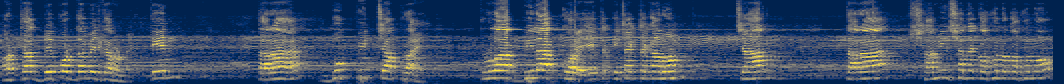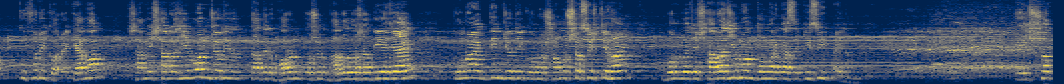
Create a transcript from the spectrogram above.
অর্থাৎ বেপরদামের কারণে। তিন, তারা বুকপিট চাপড়ায়, প্রলাপ বিলাপ করে। এটা এটা একটা কারণ। চার তারা স্বামীর সাথে কখনো কখনো কুফুরি করে। কেমন? স্বামী সারা জীবন যদি তাদের ভরণ পোষণ ভালোবাসা দিয়ে যায়, কোনো একদিন যদি কোনো সমস্যা সৃষ্টি হয়, বলবে যে সারা জীবন তোমার কাছে কিছুই পাইলাম এই সব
